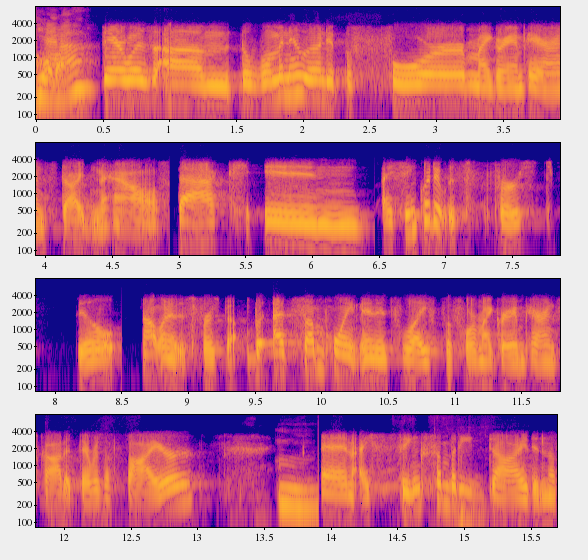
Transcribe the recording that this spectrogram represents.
Yeah? There was um the woman who owned it before my grandparents died in the house. Back in I think when it was first built, not when it was first built, but at some point in its life before my grandparents got it, there was a fire, Mm. and I think somebody died in the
